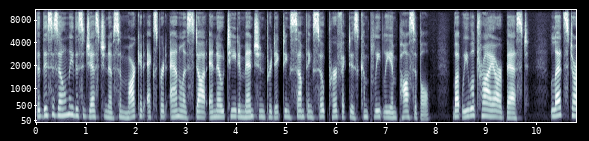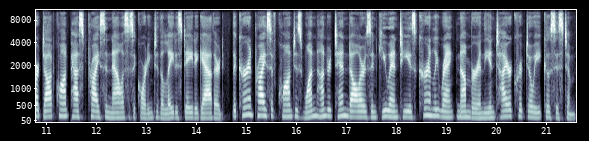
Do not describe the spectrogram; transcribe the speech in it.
that this is only the suggestion of some market expert analysts. Not to mention predicting something so perfect is completely impossible. But we will try our best. Let's start. Dot quant past price analysis according to the latest data gathered. The current price of Quant is $110 and QNT is currently ranked number in the entire crypto ecosystem.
